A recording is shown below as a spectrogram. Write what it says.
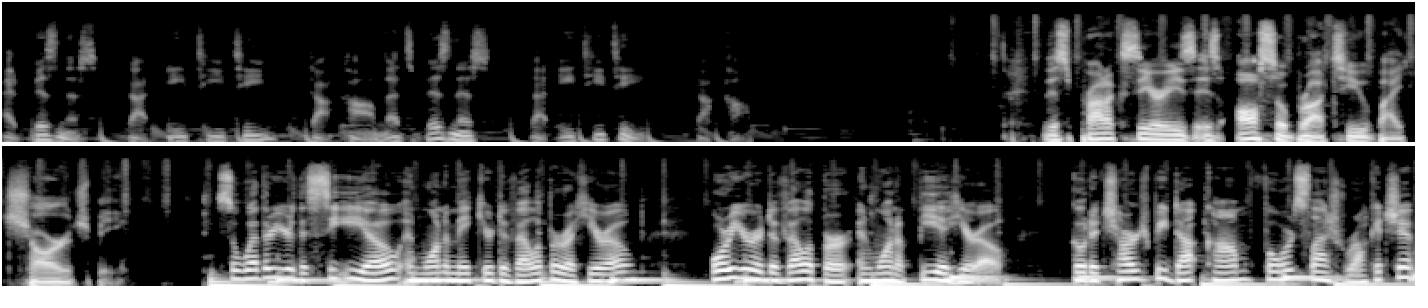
at business.att.com. That's business.att.com. This product series is also brought to you by Chargebee. So, whether you're the CEO and want to make your developer a hero, or you're a developer and want to be a hero, go to chargebee.com forward slash rocketship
